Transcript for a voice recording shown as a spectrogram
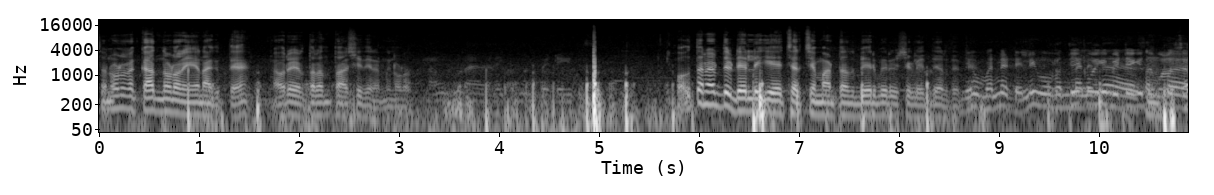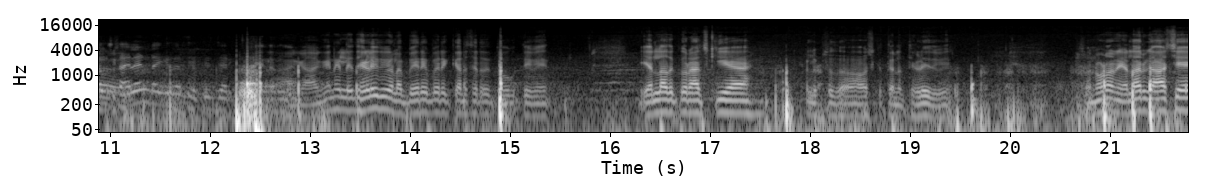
ಸೊ ನೋಡೋಣ, ಕಾದು ನೋಡೋಣ ಏನಾಗುತ್ತೆ. ಅವರೇ ಇರ್ತಾರಂತ ಆಸೆ ಇದೆ ನಮಗೆ ನೋಡೋಣ ಹೋಗ್ತಾನೆ ಇರ್ತೀವಿ ಡೆಲ್ಲಿಗೆ ಚರ್ಚೆ ಮಾಡ್ತಾ ಬೇರೆ ಬೇರೆ ವಿಷಯಗಳು ಇದ್ದೇ ಇರ್ತೈತಿ. ಹಾಗೇನಿಲ್ಲ ಇದು ಹೇಳಿದ್ವಲ್ಲ ಬೇರೆ ಬೇರೆ ಕೆಲಸ ಇರ್ತೈತೆ ಹೋಗ್ತೀವಿ. ಎಲ್ಲದಕ್ಕೂ ರಾಜಕೀಯ ಕಲಿಸೋದು ಅವಶ್ಯಕತೆ ಇಲ್ಲ ಅಂತ ಹೇಳಿದ್ವಿ. ಸೊ ನೋಡೋಣ ಎಲ್ಲರಿಗೂ ಆಸೆ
